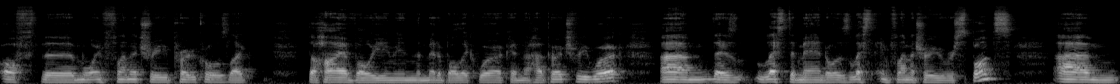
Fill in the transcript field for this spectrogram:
off the more inflammatory protocols like the higher volume in the metabolic work and the hypertrophy work, um, there's less demand or there's less inflammatory response. Um,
